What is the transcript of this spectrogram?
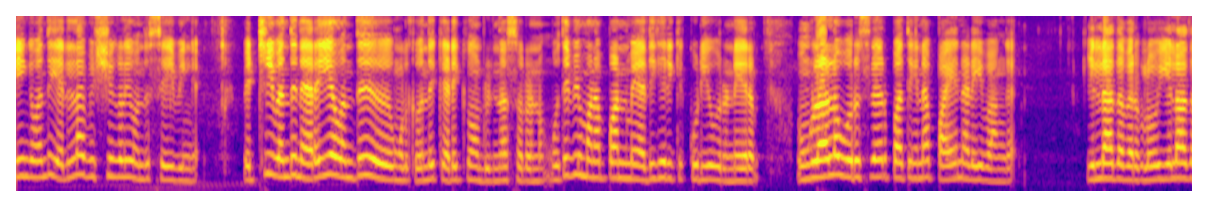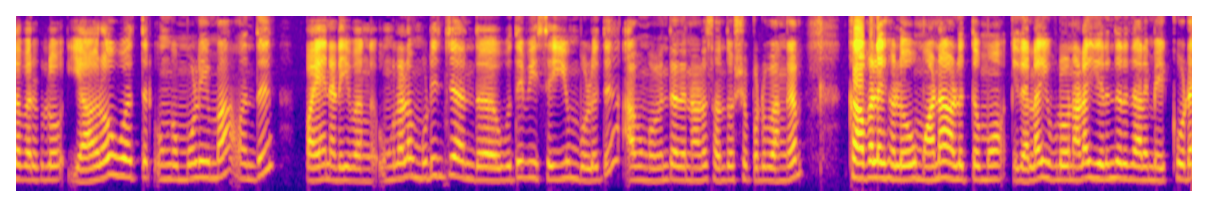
நீங்கள் வந்து எல்லா விஷயங்களையும் வந்து செய்வீங்க. வெற்றி வந்து நிறைய வந்து உங்களுக்கு வந்து கிடைக்கும் அப்படின்னு தான் சொல்லணும். உதவி மனப்பான்மை அதிகரிக்கக்கூடிய ஒரு நேரம். உங்களால் ஒரு சிலர் பார்த்திங்கன்னா பயனடைவாங்க. இல்லாதவர்களோ இயலாதவர்களோ யாரோ ஒருத்தர் உங்கள் மூலியமாக வந்து பயனடைவாங்க. உங்களால் முடிஞ்ச அந்த உதவி செய்யும் பொழுது அவங்க வந்து அதனால் சந்தோஷப்படுவாங்க. கவலைகளோ மன அழுத்தமோ இதெல்லாம் இவ்வளோ நாளாக இருந்திருந்தாலுமே கூட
